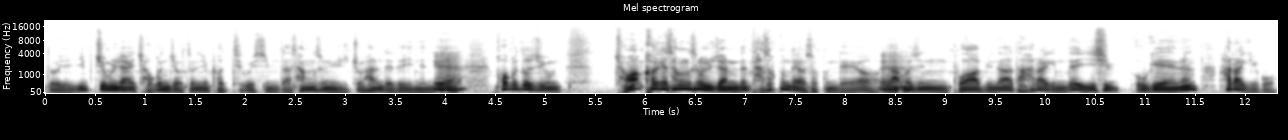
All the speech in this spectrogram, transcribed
또 입주 물량이 적은 지역들은 지금 버티고 있습니다. 상승 유지 좀 하는 데들이 있는데 예. 거기도 지금 정확하게 상승을 유지하는 데는 다섯 군데, 여섯 군데예요. 네. 나머진 보합이나 다 하락인데 25개는 하락이고.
